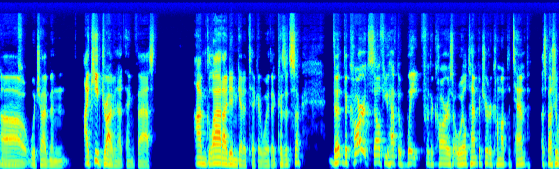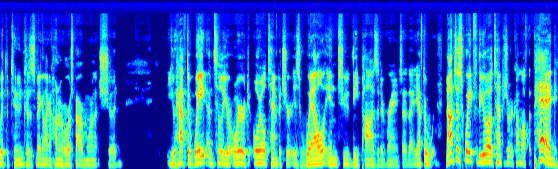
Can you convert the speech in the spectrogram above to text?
uh, which I've been. I keep driving that thing fast. I'm glad I didn't get a ticket with it because it's the the car itself. You have to wait for the car's oil temperature to come up to temp, especially with the tune because it's making like 100 horsepower more than it should. You have to wait until your oil oil temperature is well into the positive range. So that you have to not just wait for the oil temperature to come off the peg,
